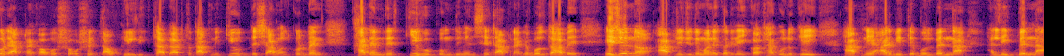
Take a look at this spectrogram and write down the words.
করে আপনাকে অবশ্য অবশ্যই তাওকিল লিখতে হবে, অর্থাৎ আপনি কি উদ্দেশ্যে আমল করবেন, খাদেমদের কি হুকুম দিবেন সেটা আপনাকে বলতে হবে। এই জন্য আপনি যদি মনে করেন এই কথাগুলোকেই আপনি আরবিতে বলবেন না লিখবেন না,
